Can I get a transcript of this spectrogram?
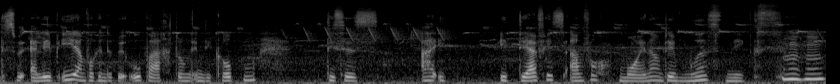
das erlebe ich einfach in der Beobachtung in die Gruppen, dieses, ah, ich ich darf jetzt einfach malen und ich muss nichts. Mhm.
